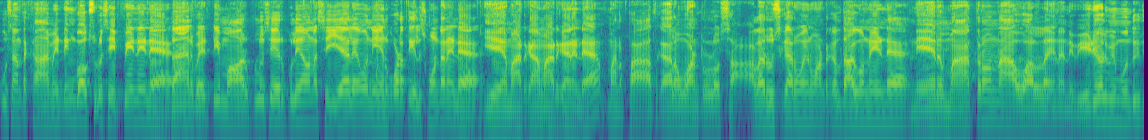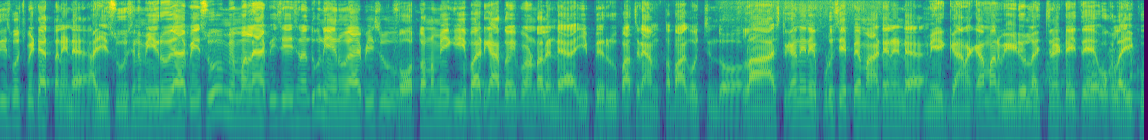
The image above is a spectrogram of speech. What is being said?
కూసంత కామెంటింగ్ బాక్స్లో చెప్పేయండి దాన్ని బట్టి మార్పులు చేర్పులు ఏమైనా చెయ్యాలేమో నేను కూడా తెలుసుకుంటానండి. ఏ మాటగా మాటగానండి మన పాతకాలం వంటల్లో చాలా రుచికరమైన వంటకాలు దాగున్నాయండి. నేను మాత్రం నా వాళ్ళైనన్ని వీడియోలు మీ ముందుకు తీసుకొచ్చి పెట్టేస్తానండి. అవి చూసిన మీరు హ్యాపీసు మిమ్మల్ని హ్యాపీ చేసినందుకు నేను హ్యాపీసు చూస్తున్న మీకు ఈ పాటికి అర్థమైపోయి ఉండాలండి. ఈ పెరుగు పచ్చడి ఎంత బాగా వచ్చిందో. లాస్ట్గా నేను ఎప్పుడు చెప్పే మాటేనండి. మీకు గనక మన వీడియోలు నచ్చినట్టయితే ఒక లైక్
